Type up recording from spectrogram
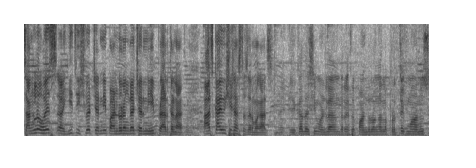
चांगलं होईस हीच ईश्वर चरणी पांडुरंगा चरणी ही प्रार्थना. आज काय विशेष असतं सर मग आज? एकादशी म्हटल्यानंतर कसं पांडुरंगाला प्रत्येक माणूस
